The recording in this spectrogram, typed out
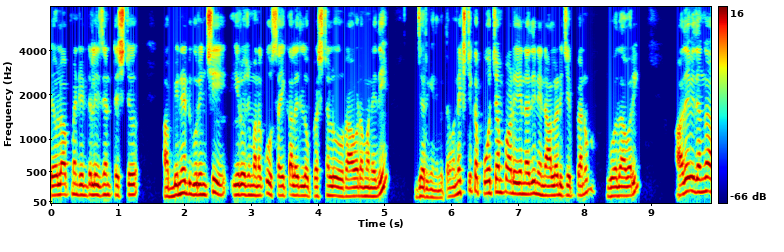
డెవలప్మెంట్ ఇంటెలిజెంట్ టెస్ట్ ఆ బినెట్ గురించి ఈరోజు మనకు సైకాలజీలో ప్రశ్నలు రావడం అనేది జరిగింది మిత్రం నెక్స్ట్ ఇక పోచంపాడు ఏంటది నేను ఆల్రెడీ చెప్పాను గోదావరి. అదేవిధంగా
